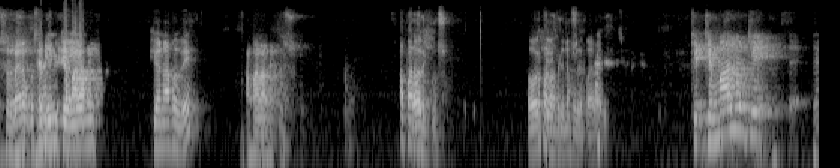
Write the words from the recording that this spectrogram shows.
Sorry, Πέρα από δεν Κωνσταντίνου είναι και Ελένη. Απαράδεκτοι. Ποιο να έχω δει; Απαράδεκτος. Απαράδεκτος. Όχι, όχι, Απαράδεκτος. δεν έχω δει Απαράδεκτους. Και, και μάλλον και ε,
